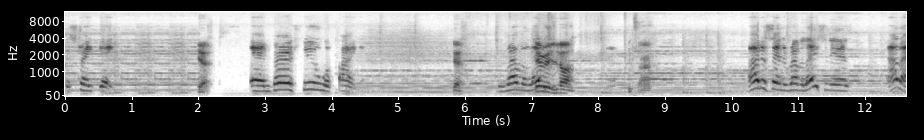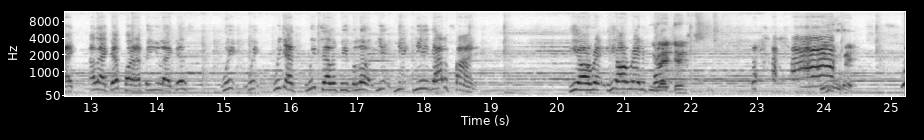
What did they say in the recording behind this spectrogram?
the straight gate. Yeah. And very few will find it. Yeah. The revelation. There is um I'm sorry. I understand the revelation is I like I like that part. I think you like this. We we we got we telling people, look, you you, you ain't gotta find it. He already he already We right there. Ah, Anyway, woo!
